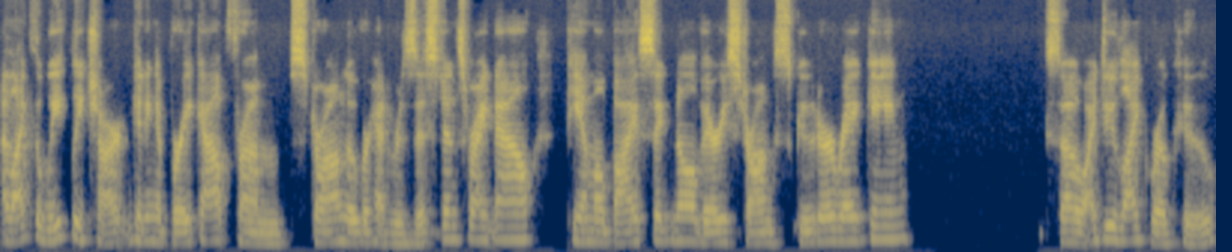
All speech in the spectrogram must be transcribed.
I like the weekly chart getting a breakout from strong overhead resistance right now. PMO buy signal, very strong SCTR raking. So I do like Roku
